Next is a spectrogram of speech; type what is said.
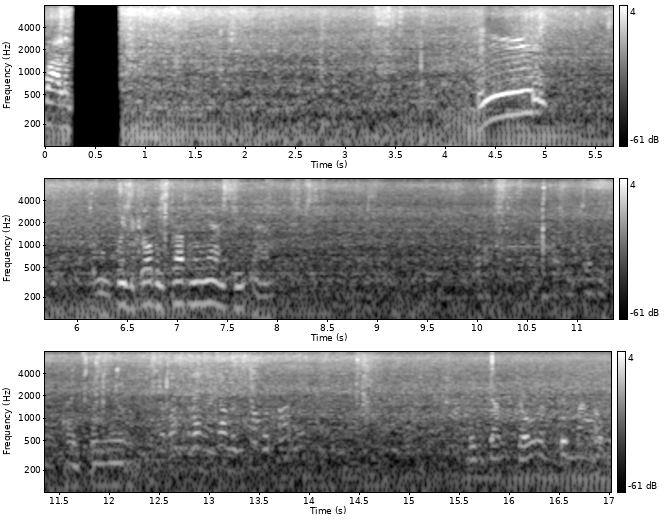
qua lên Ê, Mình quy được rồi mình prap nha anh chị à. bên trong chỗ trên ban ốc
